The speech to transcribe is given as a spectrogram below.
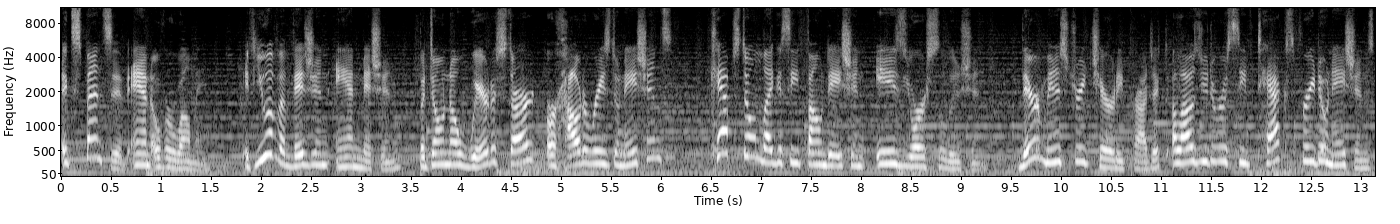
expensive, and overwhelming. If you have a vision and mission, but don't know where to start or how to raise donations, Capstone Legacy Foundation is your solution. Their ministry charity project allows you to receive tax free donations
